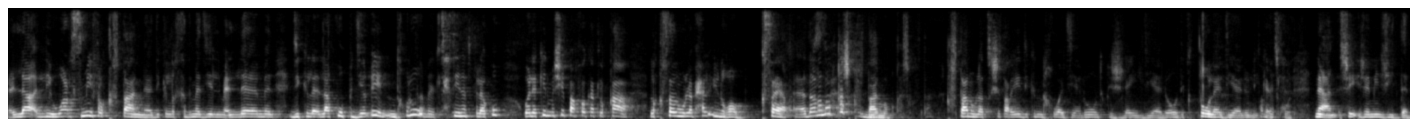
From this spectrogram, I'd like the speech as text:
على اللي هو رسمي في القفطان ديك الخدمة ديال المعلم ديك la coupe ديال إيه ندخلوا. تحسينات في la coupe. ولكن ماشي parfois كتلقى القفطان ولا بحال une robe قصير. هذا راه ما بقاش قفطان ما بقاش قفطان ولا تقشيطة هي ديك النخوة ديالو ديك الجليل ديالو ديك الطولة ديالو اللي كتكون. نعم شيء جميل جدا.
